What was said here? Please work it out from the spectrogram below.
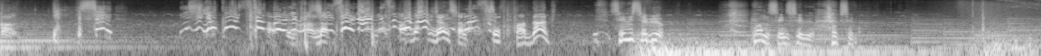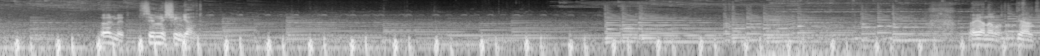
Al. Sen nasıl yaparsın böyle bir Handan. şey söyler misin? Anlatacağım sana. Şimdi, Handan. Seni seviyor. Mamı seni seviyor. Çok seviyor. Ölmedim. Senin için geldim. Dayanamadım. Geldim.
